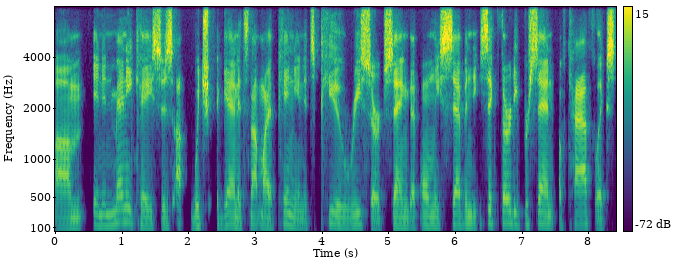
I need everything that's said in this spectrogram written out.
Um, and in many cases, uh, which again, it's not my opinion, it's Pew research saying that only 70, 30% of Catholics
